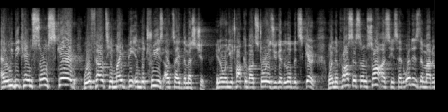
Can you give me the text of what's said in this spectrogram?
And we became so scared, we felt he might be in the trees outside the masjid. You know, when you talk about stories, you get a little bit scared. When the Prophet saw us, he said, What is the matter?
